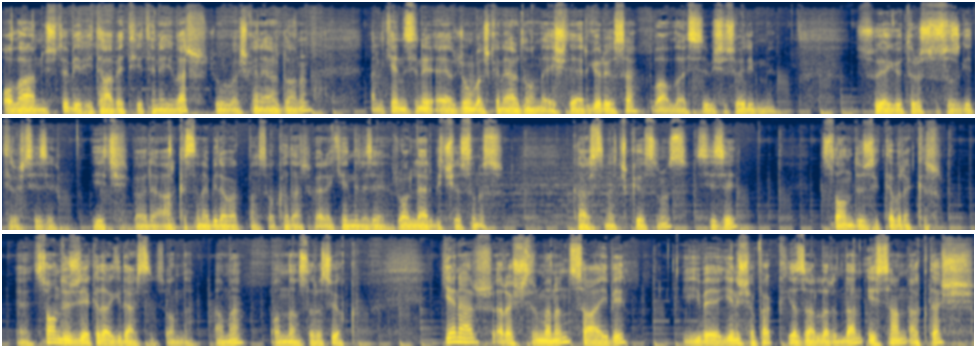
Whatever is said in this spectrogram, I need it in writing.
olağanüstü bir hitabet yeteneği var Cumhurbaşkanı Erdoğan'ın. Hani kendisini eğer Cumhurbaşkanı Erdoğan'la eşdeğer görüyorsa vallahi size bir şey söyleyeyim mi? Suya götürür susuz getirir sizi. Hiç böyle arkasına bile bakmaz o kadar. Böyle kendinize roller biçiyorsunuz. Karşısına çıkıyorsunuz. Sizi son düzlükte bırakır. Evet, son düzlüğe kadar gidersiniz onda ama ondan sonrası yok. Genar araştırmanın sahibi ve Yeni Şafak yazarlarından İhsan Aktaş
